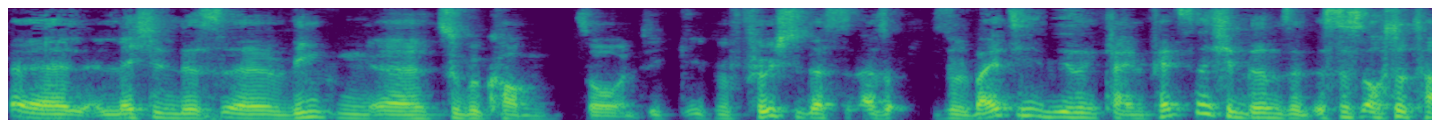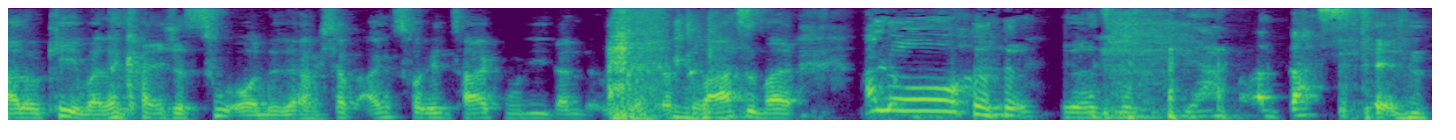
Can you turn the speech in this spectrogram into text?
äh, lächelndes äh, Winken äh, zu bekommen. So, und ich, ich befürchte, dass, also sobald sie in diesen kleinen Fensterchen drin sind, ist das auch total okay, weil dann kann ich das zuordnen. Aber ich habe Angst vor dem Tag, wo die dann auf der Straße mal, hallo! Ja, war das denn?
